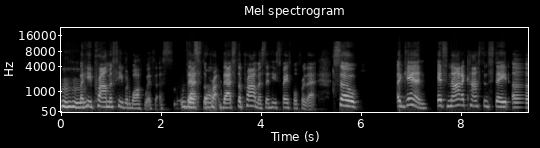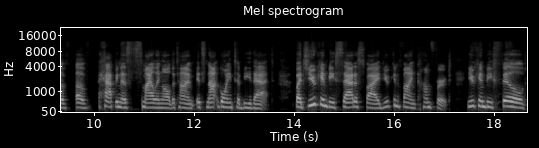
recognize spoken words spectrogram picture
mm-hmm. but He promised He would walk with us. That's, that's the pro- that's the promise, and He's faithful for that. So again, it's not a constant state of of happiness, smiling all the time. It's not going to be that. But you can be satisfied, you can find comfort, you can be filled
